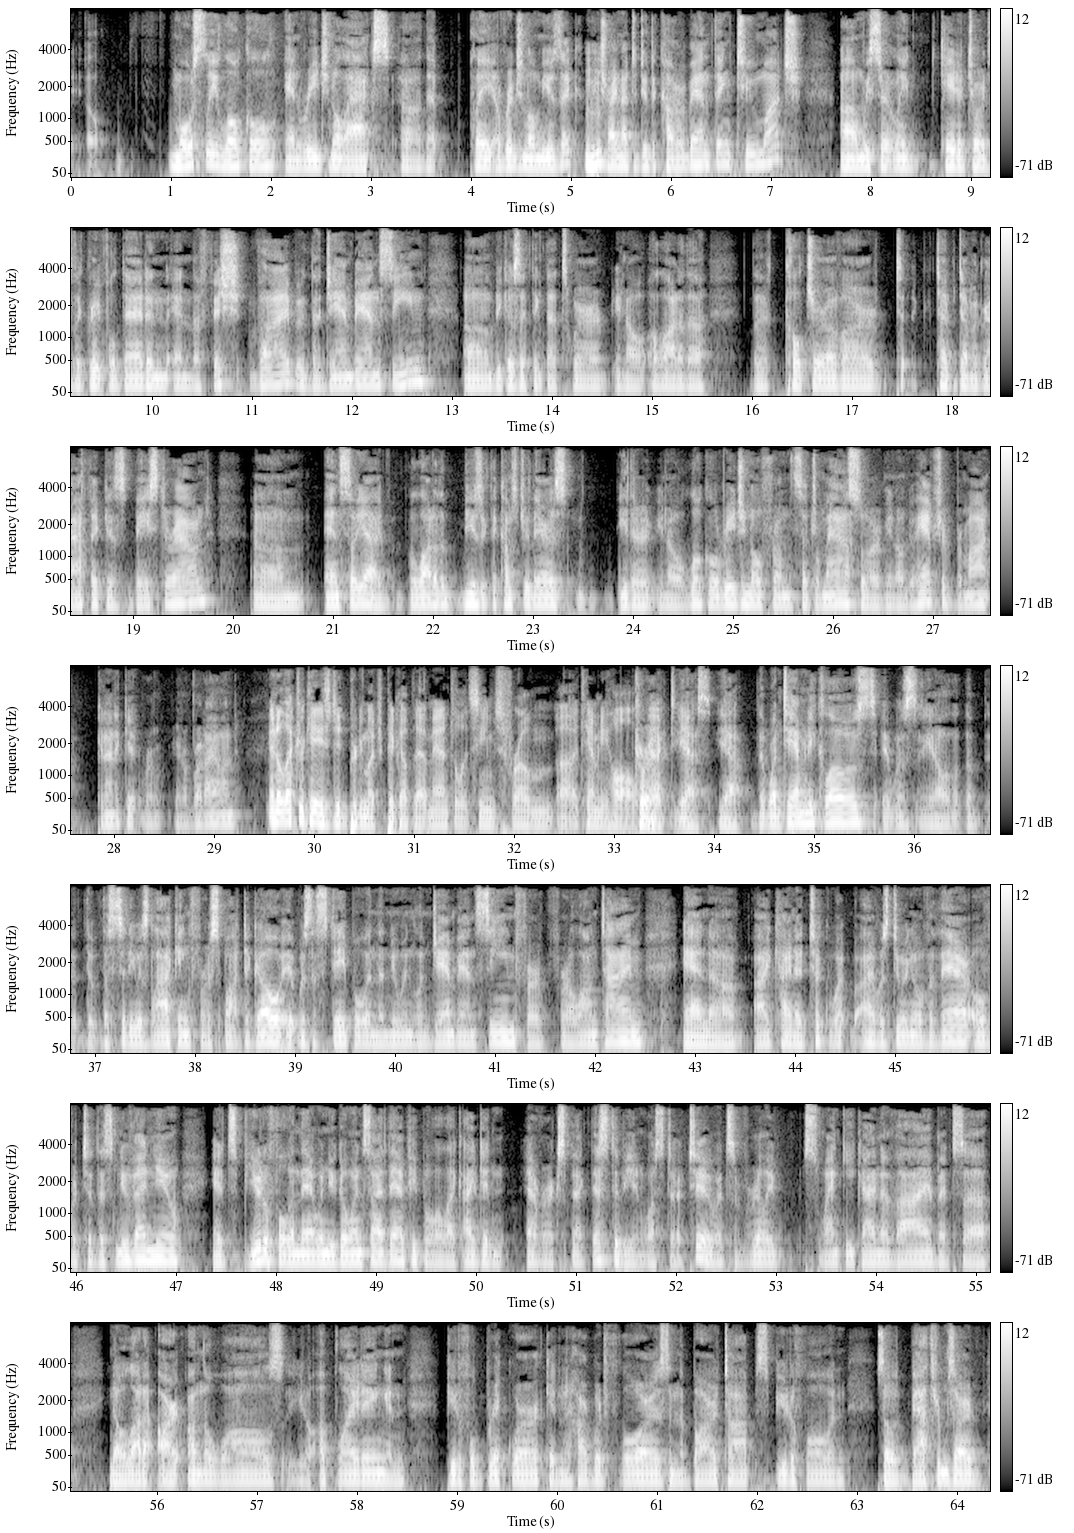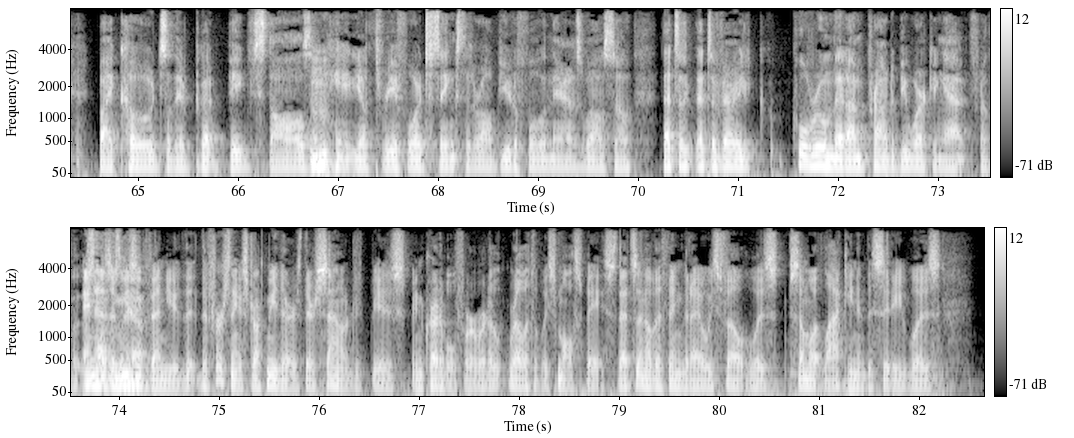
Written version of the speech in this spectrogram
mostly local and regional acts uh, that play original music. We try not to do the cover band thing too much. Um, we certainly cater towards the Grateful Dead and, and the Phish vibe, or the jam band scene, um, because I think that's where you know a lot of the the culture of our t- type of demographic is based around. Um, and so yeah, a lot of the music that comes through there is either you know local, regional from Central Mass, or you know New Hampshire, Vermont, Connecticut, Rhode- you know Rhode Island. And Electric Haze did pretty much pick up that mantle, it seems, from uh, Tammany Hall. Correct. Yes. Yeah. The, when Tammany closed, it was you know the, the the city was lacking for a spot to go. It was a staple in the New England jam band scene for for a long time, and uh, I kind of took what I was doing over there over to this new venue. It's beautiful in there. When you go inside there, people are like, I didn't ever expect this to be in Worcester too. It's a really swanky kind of vibe. It's uh you know a lot of art on the walls, you know uplighting and beautiful brickwork and hardwood floors and the bar tops beautiful and so bathrooms are by code so they've got big stalls and Mm-hmm. you know three or four sinks that are all beautiful in there as well so that's a that's a very cool room that I'm proud to be working at for the And long as a music venue, the, the first thing that struck me there is their sound is incredible for a rel- relatively small space. That's another thing that I always felt was somewhat lacking in the city was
